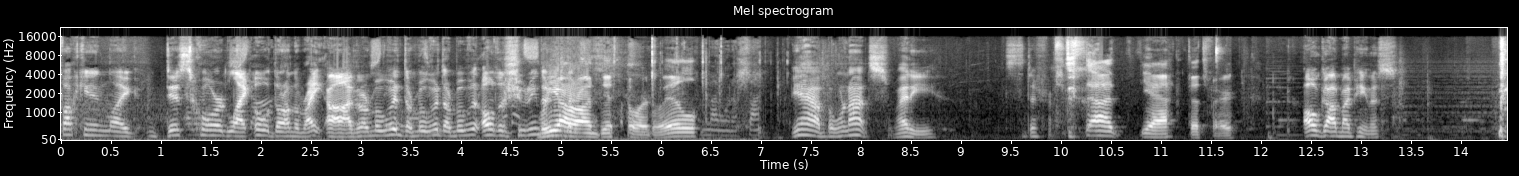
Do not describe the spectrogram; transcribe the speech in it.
fucking like Discord. Like, oh, they're on the right. Ah, they're moving. They're moving. They're moving. Oh, they're shooting. We they're- are on Discord, Will. Yeah, but we're not sweaty. It's the difference. Uh, yeah, that's fair. Oh god, my penis.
